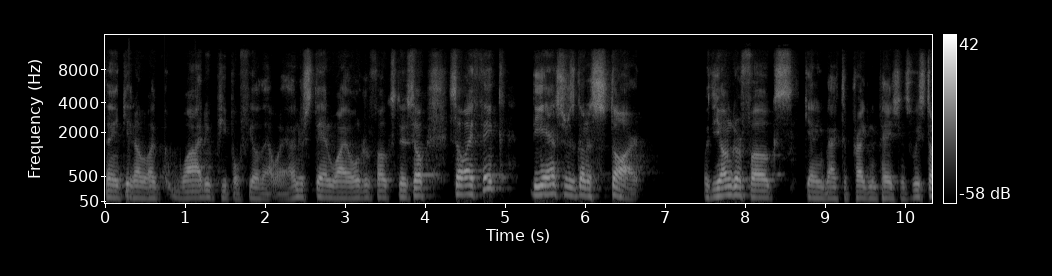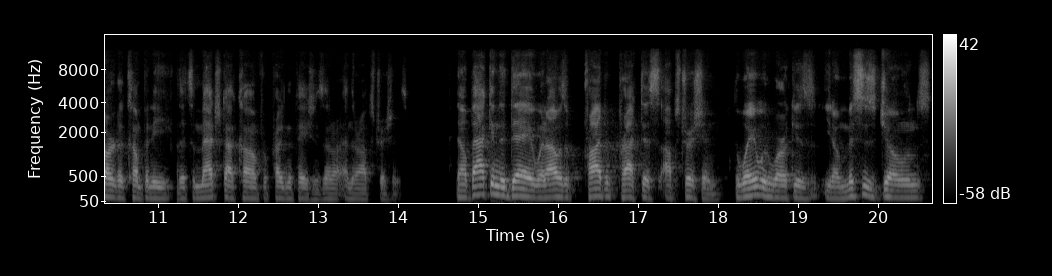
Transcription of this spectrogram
think, you know, like why do people feel that way? I understand why older folks do. So so I think the answer is going to start with younger folks getting back to pregnant patients, we started a company that's a match.com for pregnant patients and, and their obstetricians. Now, back in the day when I was a private practice obstetrician, the way it would work is, you know, Mrs. Jones,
